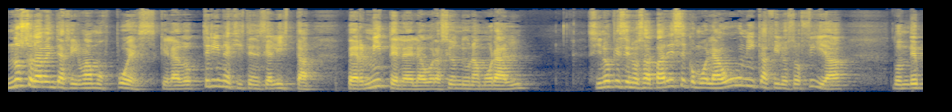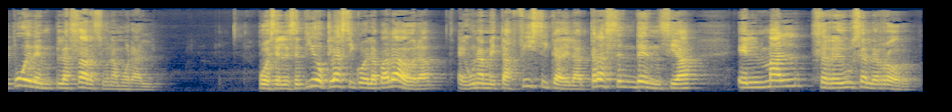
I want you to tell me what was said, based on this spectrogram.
no solamente afirmamos pues que la doctrina existencialista permite la elaboración de una moral, sino que se nos aparece como la única filosofía donde puede emplazarse una moral. Pues en el sentido clásico de la palabra, en una metafísica de la trascendencia, el mal se reduce al error.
